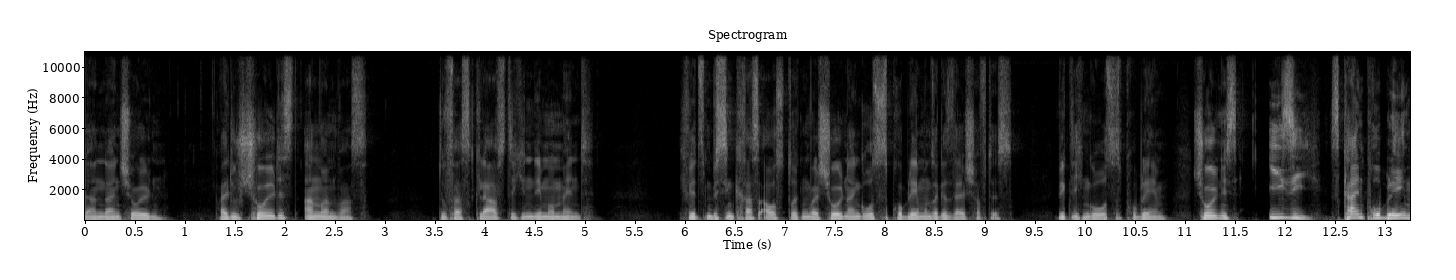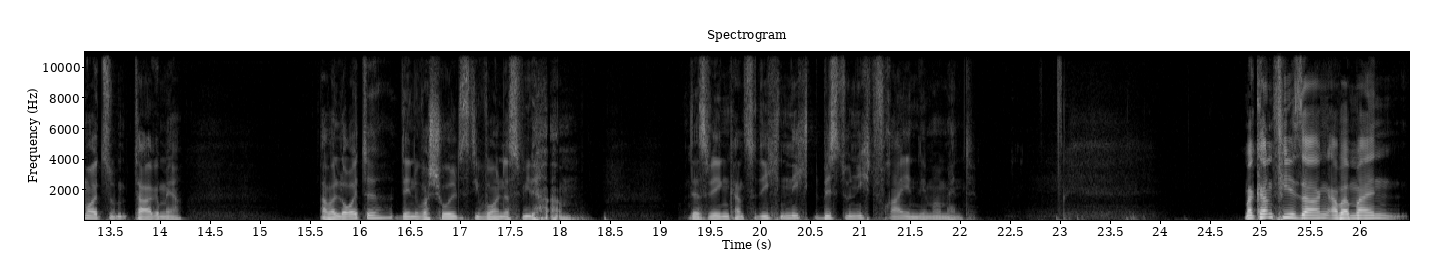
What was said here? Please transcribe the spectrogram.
an deinen Schulden. Weil du schuldest anderen was. Du versklavst dich in dem Moment. Ich will es ein bisschen krass ausdrücken, weil Schulden ein großes Problem unserer Gesellschaft ist. Wirklich ein großes Problem. Schulden ist easy, ist kein Problem heutzutage mehr. Aber Leute, denen du was schuldest, die wollen das wieder haben. Deswegen kannst du dich nicht, bist du nicht frei in dem Moment. Man kann viel sagen, aber mein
